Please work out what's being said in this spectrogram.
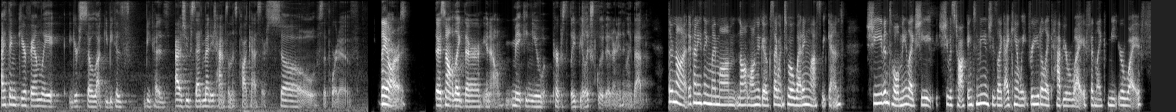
I think your family you're so lucky because because as you've said many times on this podcast they're so supportive. they And are. It's not like they're, you know, making you purposely feel excluded or anything like that. They're not. If anything, my mom not long ago, because I went to a wedding last weekend, she even told me like she she was talking to me and she's like, I can't wait for you to like have your wife and like meet your wife.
